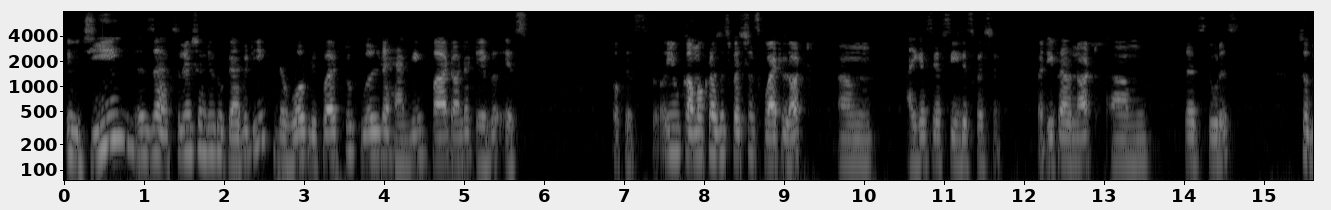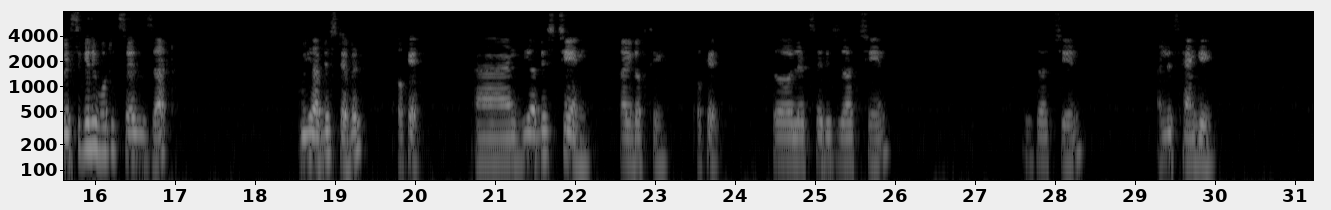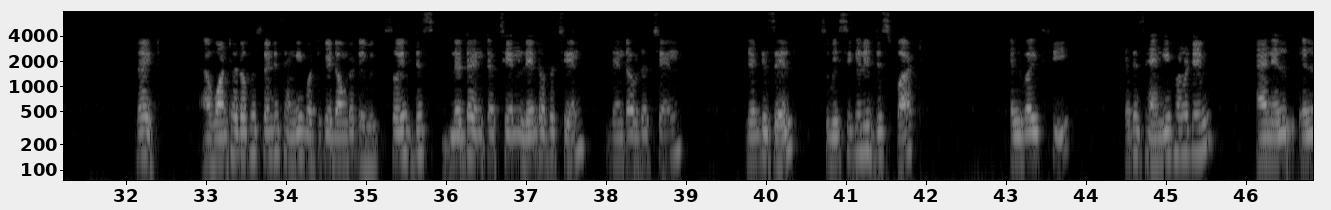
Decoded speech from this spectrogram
If g is the acceleration due to gravity, the work required to pull the hanging part on the table is. Okay, so you come across these questions quite a lot. Um, I guess you have seen this question, but if you have not, um, let's do this. So basically, what it says is that we have this table, okay, and we have this chain kind of thing okay so let's say this is our chain this is our chain and it's hanging. Right? Uh, one third of its length is hanging vertically down the table. So if this let the entire chain length of the chain length of the chain length is l. So basically this part l by 3 that is hanging from the table and l l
